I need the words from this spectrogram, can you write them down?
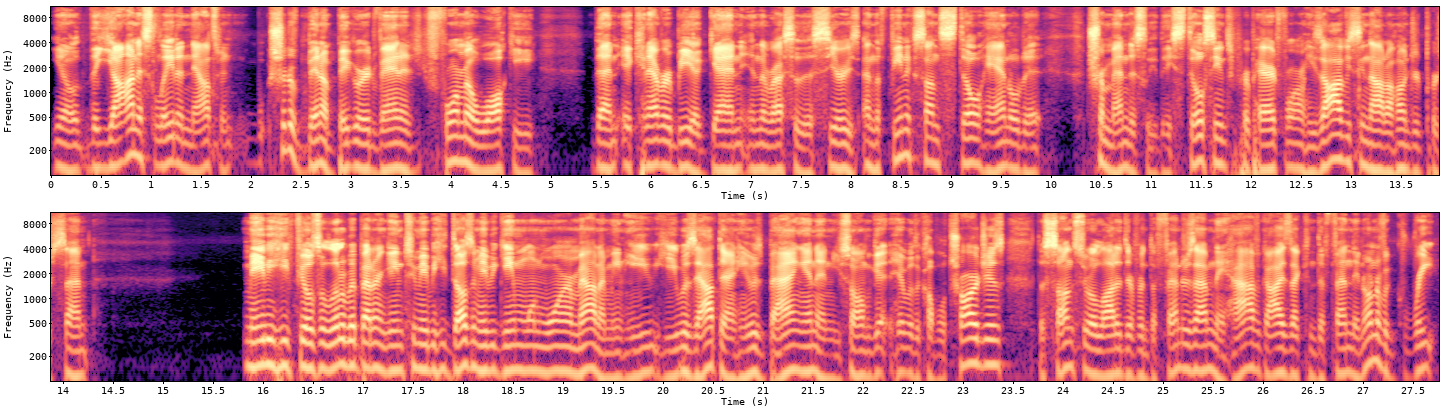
you know, the Giannis late announcement should have been a bigger advantage for Milwaukee than it can ever be again in the rest of the series. And the Phoenix Suns still handled it tremendously. They still seemed prepared for him. He's obviously not 100%. Maybe he feels a little bit better in game two. Maybe he doesn't. Maybe game one wore him out. I mean, he he was out there and he was banging, and you saw him get hit with a couple charges. The Suns threw a lot of different defenders at him. They have guys that can defend. They don't have a great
